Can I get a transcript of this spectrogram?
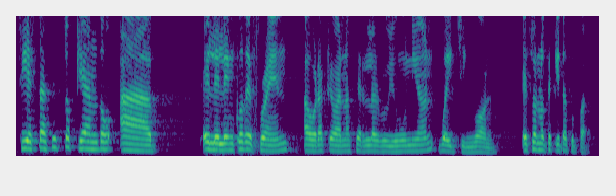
Si estás estoqueando a el elenco de Friends, ahora que van a hacer la reunion, güey, chingón. Eso no te quita tu paz.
